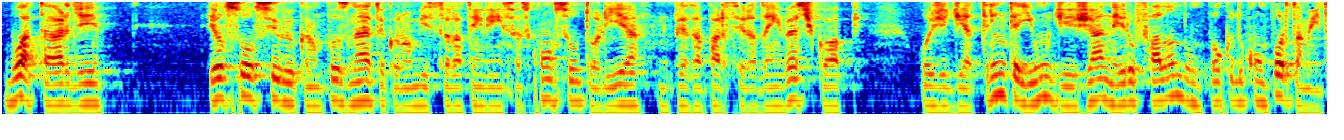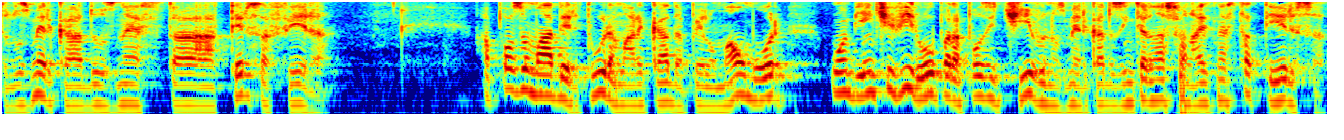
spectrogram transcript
Boa tarde. Eu sou Silvio Campos Neto, economista da Tendências Consultoria, empresa parceira da Investcop. Hoje, dia 31 de janeiro, falando um pouco do comportamento dos mercados nesta terça-feira. Após uma abertura marcada pelo mau humor, o ambiente virou para positivo nos mercados internacionais nesta terça.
